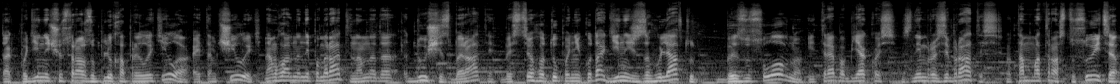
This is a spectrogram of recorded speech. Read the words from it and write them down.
Так, по Діничу сразу плюха прилетіла, хай там чилить. Нам головне не помирати, нам треба душі збирати. Без цього тупо нікуди. Дінич загуляв тут, безусловно. І треба б якось з ним розібратись. Ну там матрас тусується.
